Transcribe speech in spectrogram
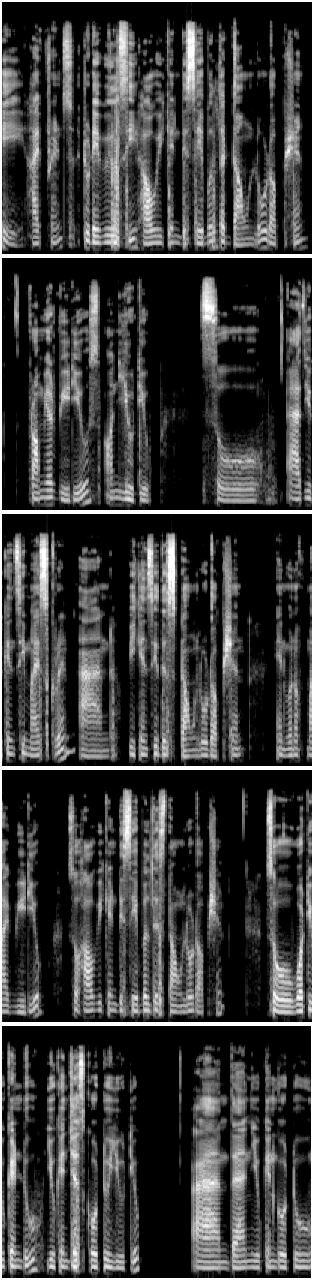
Hey, hi friends. Today we will see how we can disable the download option from your videos on YouTube. So as you can see my screen and we can see this download option in one of my video. So how we can disable this download option. So what you can do, you can just go to YouTube and then you can go to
